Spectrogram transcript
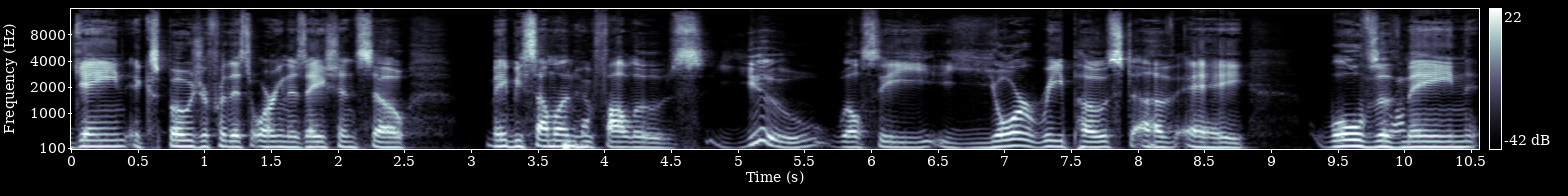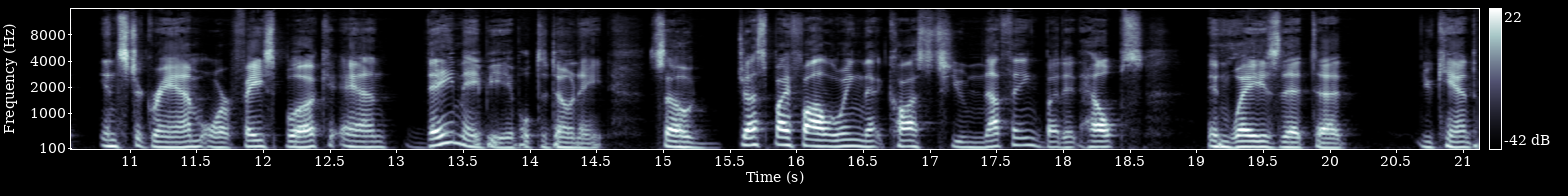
gain exposure for this organization. So maybe someone who follows you will see your repost of a Wolves of Maine Instagram or Facebook, and they may be able to donate. So just by following that costs you nothing, but it helps in ways that uh, you can't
